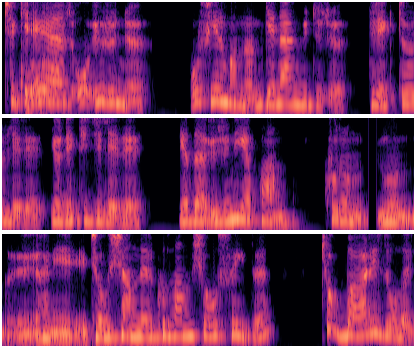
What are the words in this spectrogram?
Çünkü konu. eğer o ürünü o firmanın genel müdürü, direktörleri, yöneticileri ya da ürünü yapan kurumun e, hani çalışanları kullanmış olsaydı çok bariz olan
